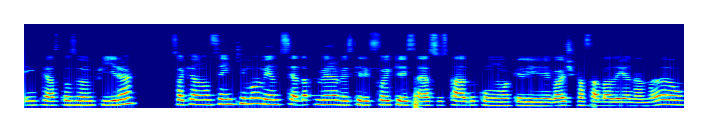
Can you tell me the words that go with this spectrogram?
entre aspas, vampira. Só que eu não sei em que momento, se é da primeira vez que ele foi, que ele sai assustado com aquele negócio de caçar baleia na mão,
